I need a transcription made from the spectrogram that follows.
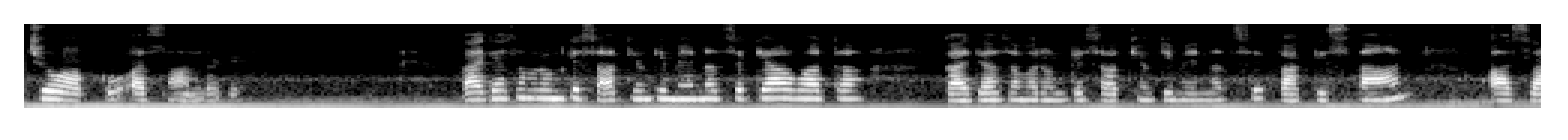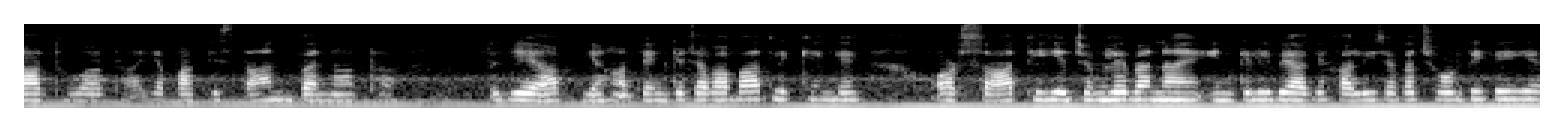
जो आपको आसान लगे। कायद अजम और उनके साथियों की मेहनत से क्या हुआ था? कायद अजम और उनके साथियों की मेहनत से पाकिस्तान आज़ाद हुआ था या पाकिस्तान बना था? तो ये आप यहाँ पे इनके जवाब लिखेंगे और साथ ही ये जुमले बनाएँ। इनके लिए भी आगे खाली जगह छोड़ दी गई है।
